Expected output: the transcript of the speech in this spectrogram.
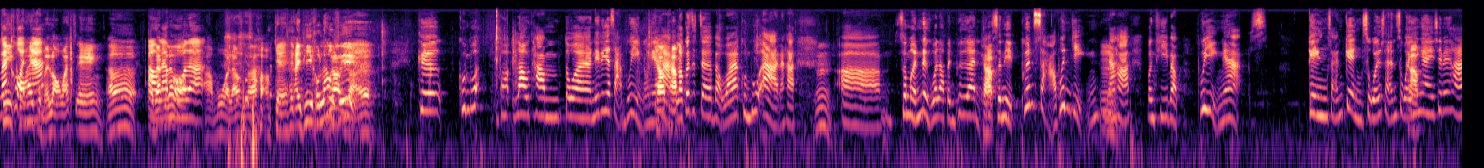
แว็กที่ขเขานให้นะผมไปลองแว็กซ์เอง เออเอาแว็กซ์ละไปโมเหรอละอ่ามั่วแล้วแล้วโอเคให้พี่เขาเล่าสิเออ คือคุณผู้เราทำตัวนิตยสารผู้หญิงตรงเนี้ยครับค่ะครับเราก็จะเจอแบบว่าคุณผู้อ่านนะคะอืมอ่าเสมือนหนึ่งว่าเราเป็นเพื่อนครับสนิทเพื่อนสาวเพื่อนหญิงอืมนะคะ บางทีแบบ ผู้หญิงเนี่ยเก่งแสนเก่งสวยแสนสวยครับยังไงใช่ไหมคะ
